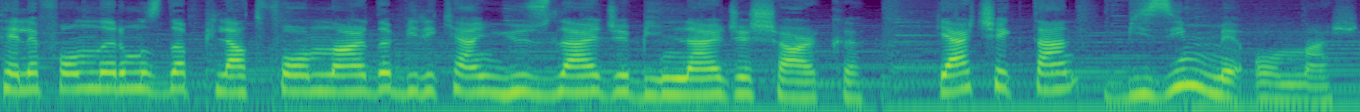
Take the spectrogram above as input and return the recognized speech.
Telefonlarımızda, platformlarda biriken yüzlerce, binlerce şarkı. Gerçekten bizim mi onlar?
